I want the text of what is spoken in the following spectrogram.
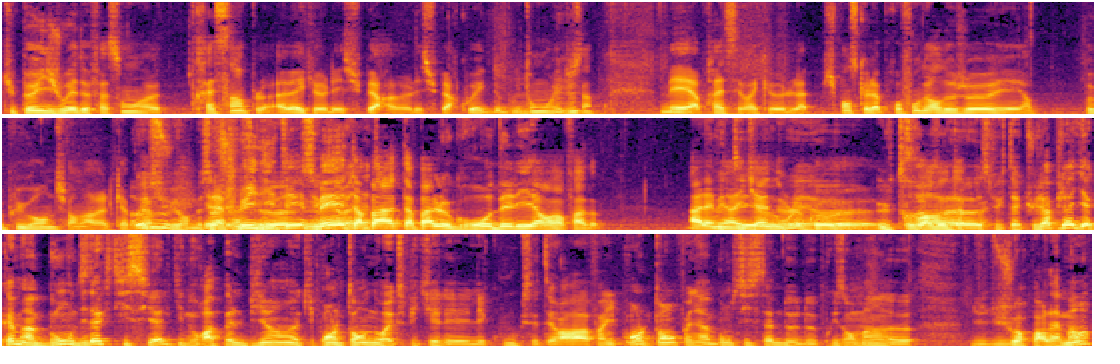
tu peux y jouer de façon euh, très simple avec euh, les super, euh, les super coups avec deux boutons et Mhm. tout ça. Mais après, c'est vrai que la- je pense que la profondeur de jeu est un peu plus grande sur Marvel Capcom. Bien sûr, mais ça, la fluidité, mais t'as pas, pas le gros délire, enfin, à l'américaine, ouais, euh, euh, ultra euh, spectaculaire. Puis là, il y a quand même un bon didacticiel qui nous rappelle bien, qui prend le temps de nous expliquer les, les coups, etc. Enfin, il prend le temps. Enfin, il y a un bon système de, de prise en main euh, du, du joueur par la main.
